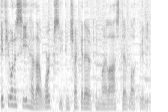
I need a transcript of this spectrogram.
If you want to see how that works, you can check it out in my last devlog video.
